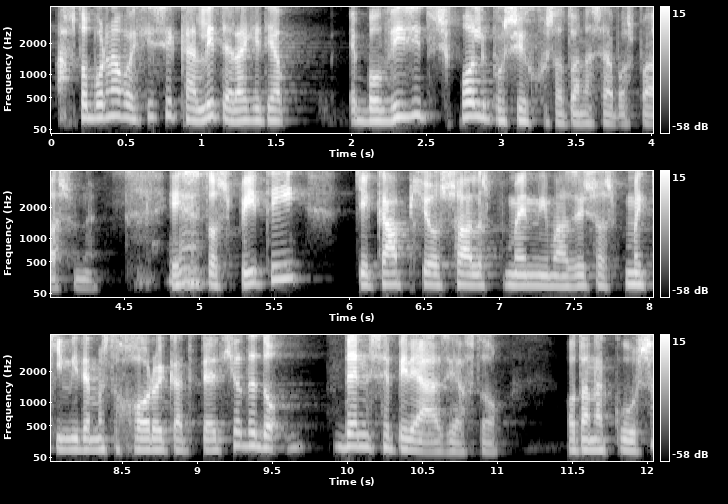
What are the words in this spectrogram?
αυτό μπορεί να βοηθήσει καλύτερα γιατί εμποδίζει τους υπόλοιπους ήχους από το να σε αποσπάσουν. Ναι. Είσαι στο σπίτι και κάποιος άλλος που μένει μαζί σου, ας πούμε, κινείται μες στο χώρο ή κάτι τέτοιο, δεν, το, δεν σε επηρεάζει αυτό όταν ακούς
